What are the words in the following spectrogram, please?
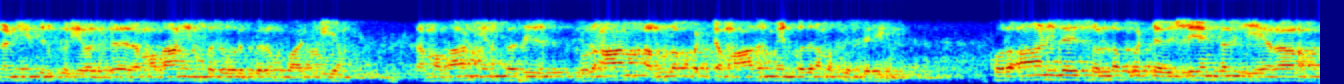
கண்ணியத்திற்குரியவர்கள் ரமதான் என்பது ஒரு பெரும் பாக்கியம். ரமதான் என்பது குர்ஆன் அருளப்பட்ட மாதம் என்பது நமக்கு தெரியும். குர்ஆனிலே சொல்லப்பட்ட விஷயங்கள் ஏராளம்.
